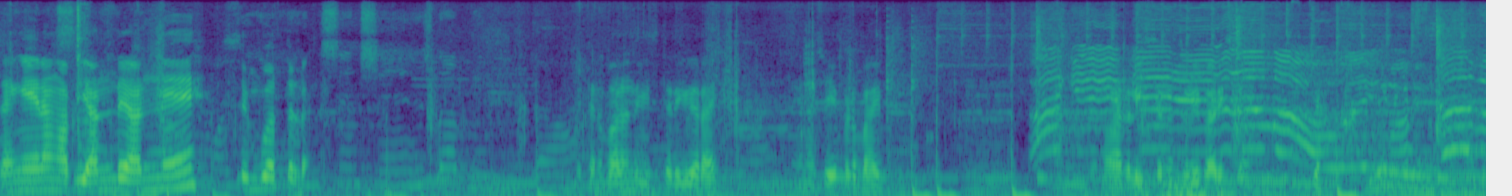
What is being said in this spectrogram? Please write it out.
දැන් එහෙනම් අපි යන්න යන්නේ සෙම්බුවත්තට intentions let me down. මෙතන බලන්න විස්තර ඉවරයි. එහෙනම් ෂේපට බහයි පාරල ඉස්සන තුලේ පරිස්සම්. Cycle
